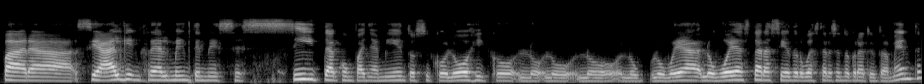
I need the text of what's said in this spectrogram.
para si alguien realmente necesita acompañamiento psicológico, lo, lo, lo, lo, voy a, lo voy a estar haciendo, lo voy a estar haciendo gratuitamente.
